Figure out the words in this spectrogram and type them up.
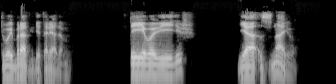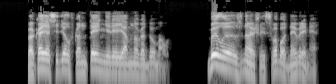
Твой брат где-то рядом. Ты его видишь? Я знаю. Пока я сидел в контейнере, я много думал. Было, знаешь ли, свободное время.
